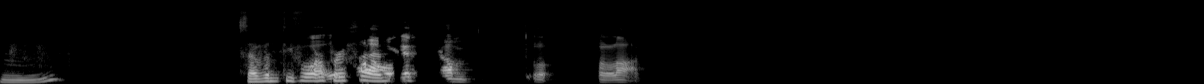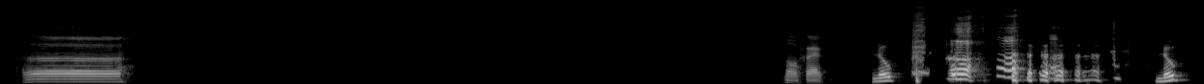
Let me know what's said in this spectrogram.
Hmm. Seventy-four Oh, percent. wow, that jumped a lot. Uh, no fact. Nope. nope.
